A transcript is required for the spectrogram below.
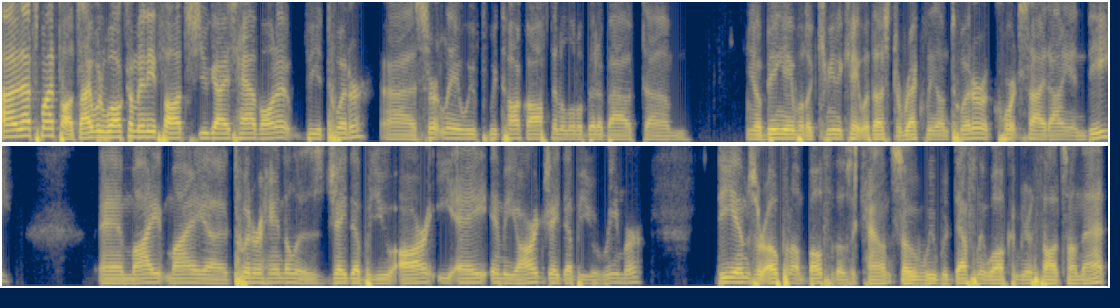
uh, that's my thoughts. I would welcome any thoughts you guys have on it via Twitter. Uh, certainly, we we talk often a little bit about um, you know being able to communicate with us directly on Twitter at Courtside IND, and my my uh, Twitter handle is JWREAMER JW Reamer. DMs are open on both of those accounts, so we would definitely welcome your thoughts on that,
